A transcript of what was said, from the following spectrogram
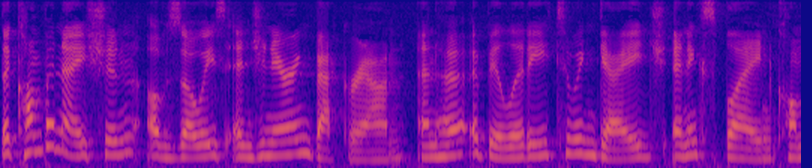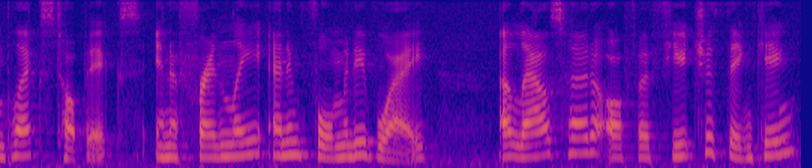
The combination of Zoe's engineering background and her ability to engage and explain complex topics in a friendly and informative way allows her to offer future thinking,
